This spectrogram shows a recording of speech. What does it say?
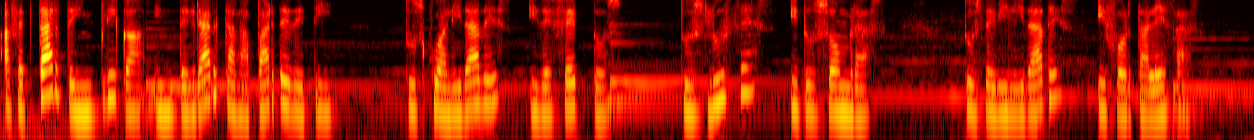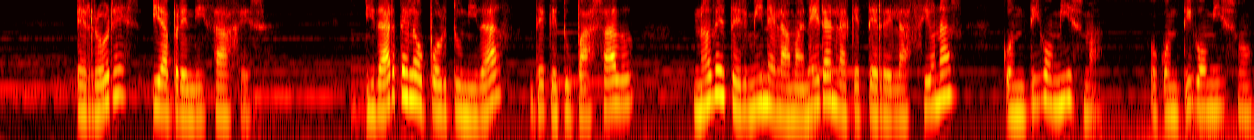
Aceptarte implica integrar cada parte de ti, tus cualidades y defectos, tus luces y tus sombras, tus debilidades y fortalezas, errores y aprendizajes, y darte la oportunidad de que tu pasado no determine la manera en la que te relacionas contigo misma o contigo mismo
